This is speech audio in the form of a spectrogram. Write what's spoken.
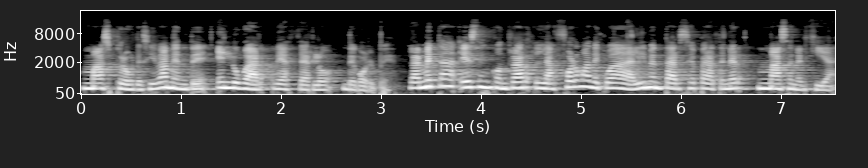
más progresivamente en lugar de hacerlo de golpe. La meta es encontrar la forma adecuada de alimentarse para tener más energía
